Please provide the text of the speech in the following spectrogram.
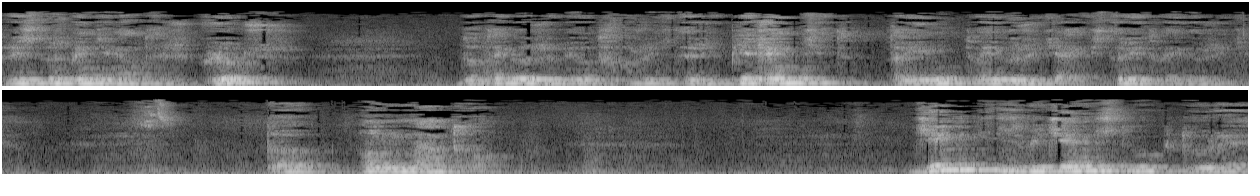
Chrystus będzie miał też klucz do tego, żeby otworzyć też i pieczęcie Twojego, życia, historię Twojego życia. To On ma to. Dzięki zwycięstwu, które,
